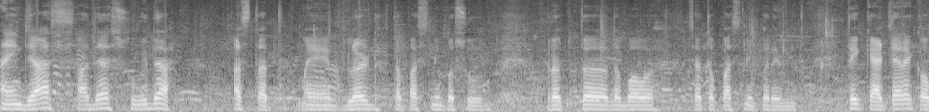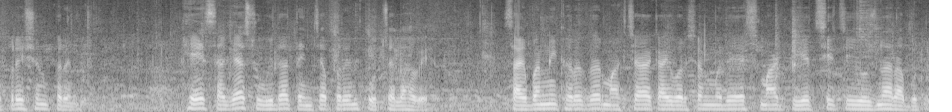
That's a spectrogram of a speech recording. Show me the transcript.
आणि ज्या साध्या सुविधा असतात. म्हणजे ब्लड तपासणीपासून रक्त दबावाच्या तपासणीपर्यंत ते कॅटॅरॅक ऑपरेशनपर्यंत हे सगळ्या सुविधा त्यांच्यापर्यंत पोचायला हवे. साहेबांनी खरं तर मागच्या काही वर्षांमध्ये स्मार्ट पी एच सीची योजना राबवली.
